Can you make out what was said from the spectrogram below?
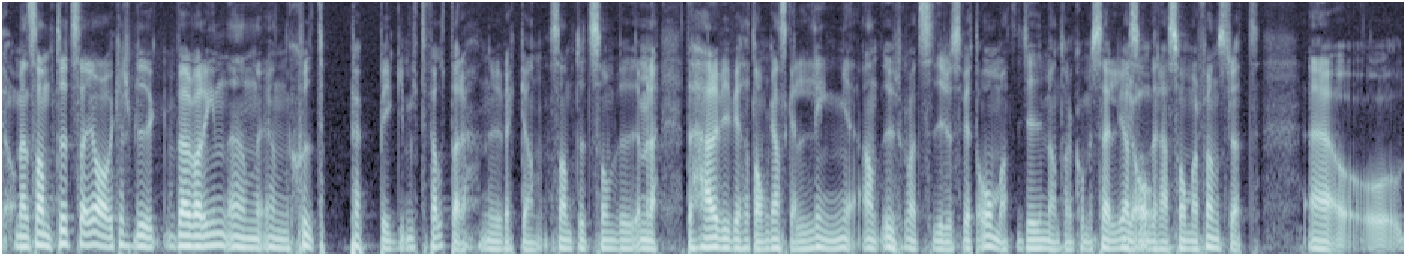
Ja. Men samtidigt så, ja, det kanske blir, värvar in en, en skitpeppig mittfältare nu i veckan. Samtidigt som vi, jag menar, det här har vi vetat om ganska länge. Utgående att Sirius vet om att Jamie antagligen kommer säljas Ja. under det här sommarfönstret. Eh, och,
